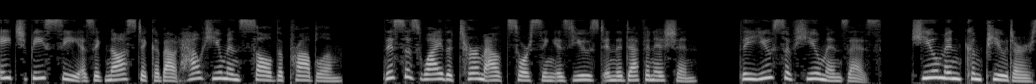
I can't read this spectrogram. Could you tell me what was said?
HBC is agnostic about how humans solve the problem. This is why the term outsourcing is used in the definition. The use of humans as human computers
